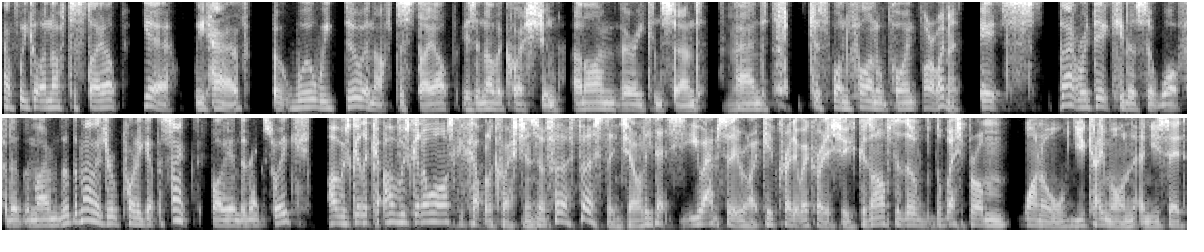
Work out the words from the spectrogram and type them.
have we got enough to stay up? Yeah, we have. But will we do enough to stay up is another question. And I'm very concerned. Mm. And just one final point. Far away, mate. It's that ridiculous at Watford at the moment that the manager will probably get the sack by the end of next week. I was going to. I was going to ask a couple of questions. And first, first thing, Charlie, that's you're absolutely right. Give credit where credit's due. Because after the the West Brom one all, you came on and you said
